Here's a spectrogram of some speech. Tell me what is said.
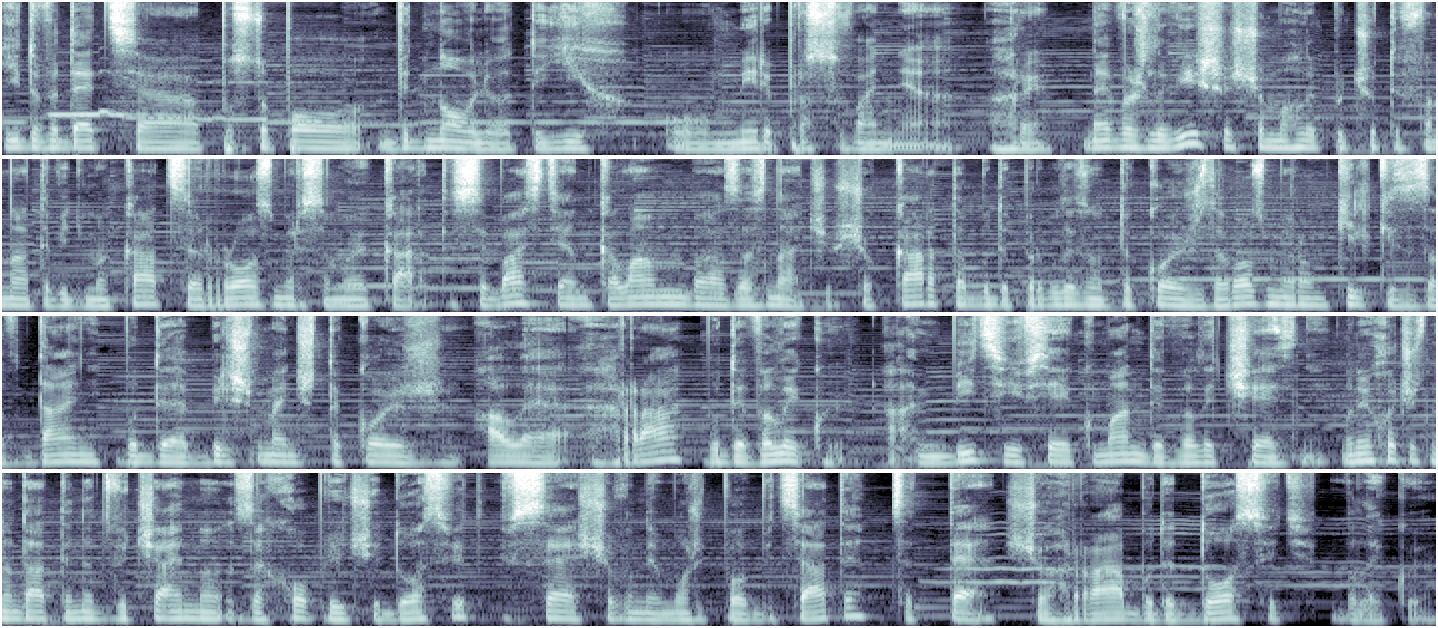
Їй доведеться поступово відновлювати їх у мірі просування гри. Найважливіше, що могли почути фанати відьмака, це розмір самої карти. Себастіан Каламба зазначив, що карта буде приблизно такою ж за розміром, кількість завдань буде більш-менш такою ж, але гра буде великою, а амбіції всієї команди величезні. Вони хочуть надати надзвичайно захоплюючий досвід, і все, що вони можуть пообіцяти, це те, що гра буде досить великою.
